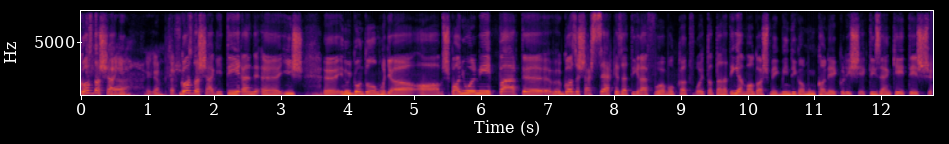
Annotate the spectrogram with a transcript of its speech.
Gazdasági, uh, igen, gazdasági téren is én úgy gondolom, hogy a, a spanyol néppárt gazdaság szerkezeti reformokat folytat. Tehát igen, magas még mindig a a munkanélküliség 12 és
